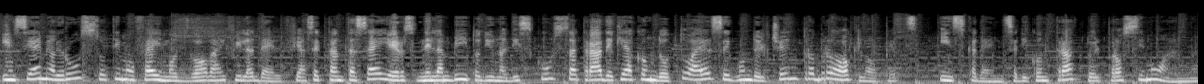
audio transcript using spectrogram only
insieme al russo Timofei Mozgov ai Philadelphia 76ers nell'ambito di una discussa trade che ha condotto a El secondo il centro Brook Lopez, in scadenza di contratto il prossimo anno.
